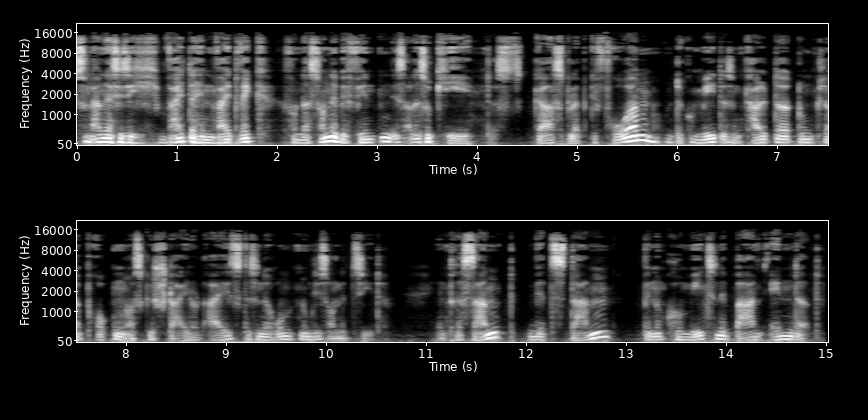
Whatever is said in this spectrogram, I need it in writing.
Solange sie sich weiterhin weit weg von der Sonne befinden, ist alles okay. Das Gas bleibt gefroren und der Komet ist ein kalter, dunkler Brocken aus Gestein und Eis, das in der Runden um die Sonne zieht. Interessant wird's dann, wenn ein Komet seine Bahn ändert.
